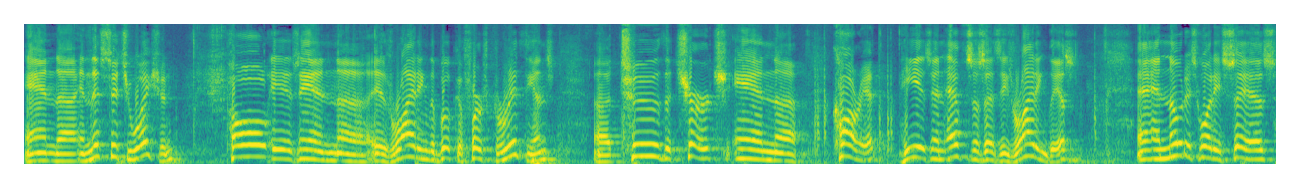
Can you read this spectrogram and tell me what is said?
And uh, in this situation, Paul is in uh, is writing the book of 1 Corinthians uh, to the church in uh, Corinth. He is in Ephesus as he's writing this. And notice what he says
